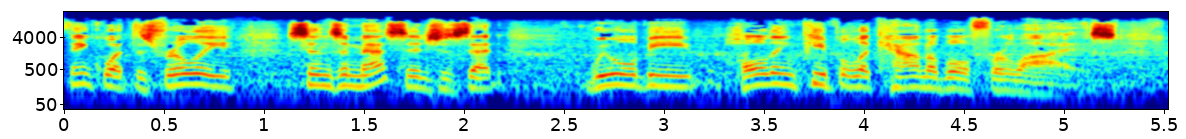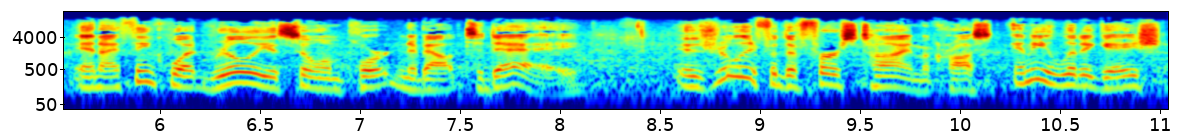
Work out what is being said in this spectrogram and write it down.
I think what this really sends a message is that we will be holding people accountable for lies. And I think what really is so important about today is really for the first time across any litigation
